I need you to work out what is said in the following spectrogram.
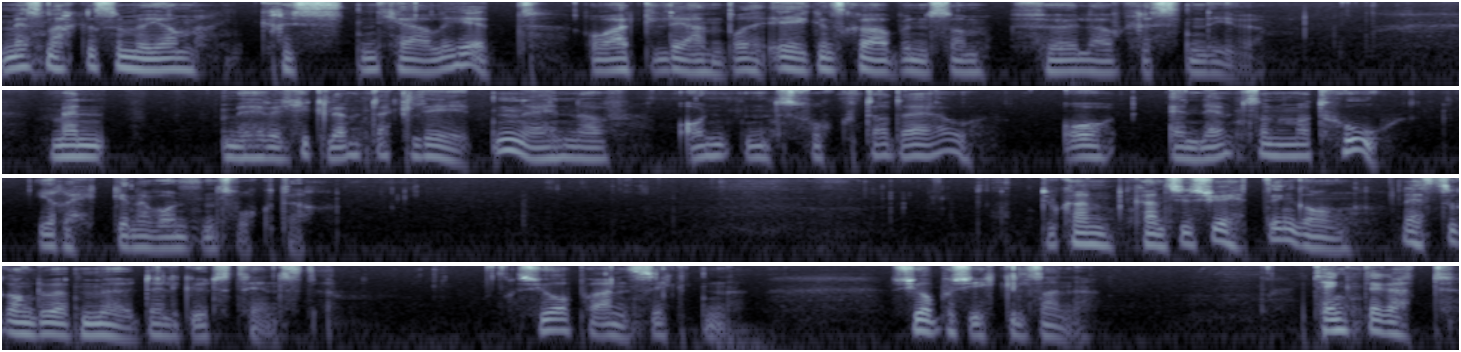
Vi snakker så mye om kristen kjærlighet og alle de andre egenskapene som føler av kristenlivet. Men vi har ikke glemt at gleden er en av åndens frukter, det òg, og er nevnt som nummer to i rekken av åndens frukter. Du kan kanskje se etter en gang neste gang du er på møte eller gudstjeneste. Se på ansiktene, se på skikkelsene. Tenk deg at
